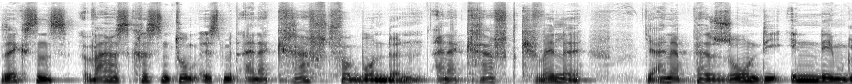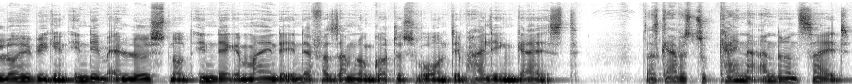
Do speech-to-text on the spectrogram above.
Sechstens, wahres Christentum ist mit einer Kraft verbunden, einer Kraftquelle, ja einer Person, die in dem Gläubigen, in dem Erlösten und in der Gemeinde, in der Versammlung Gottes wohnt, dem Heiligen Geist. Das gab es zu keiner anderen Zeit,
